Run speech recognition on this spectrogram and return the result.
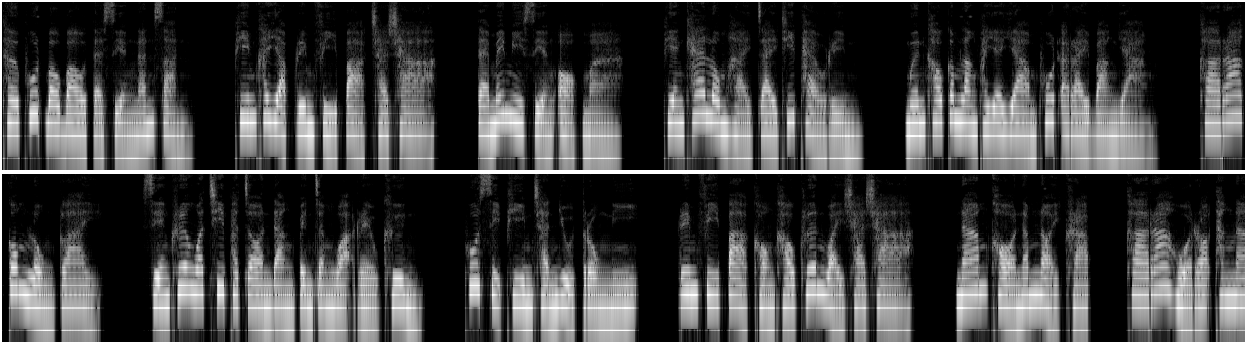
เธอพูดเบาๆ แต่เสียงนั้นสั่นพีมขยับริมฝีปากช้าๆ แต่ไม่มีเสียงออกมา เพียงแค่ลมหายใจที่แผ่วริน เหมือนเขากำลังพยายามพูดอะไรบางอย่าง คลาร่าก้มลงใกล้ เสียงเครื่องวัดชีพจรดังเป็นจังหวะเร็วขึ้น พูดสิพีมฉันอยู่ตรงนี้ ริมฝีปากของเขาเคลื่อนไหวช้าๆ น้ำขอน้ำหน่อยครับ คลาร่าหัวเราะทั้งน้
